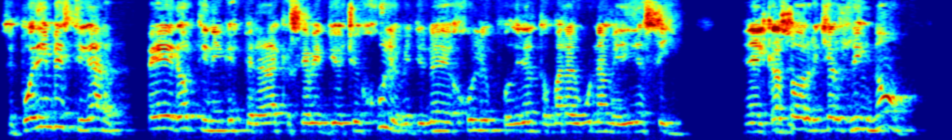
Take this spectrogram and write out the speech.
Se puede investigar, pero tienen que esperar a que sea 28 de julio. El 29 de julio podrían tomar alguna medida, sí. En el caso de Richard Swing, no,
